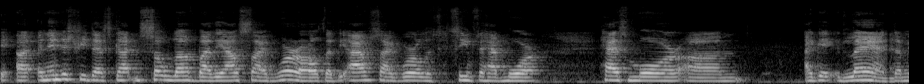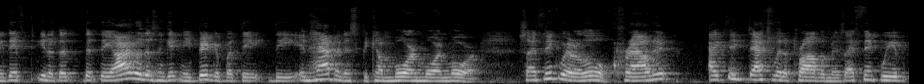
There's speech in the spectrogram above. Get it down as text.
uh, an industry that's gotten so loved by the outside world that the outside world is, seems to have more has more. Um, I get land. I mean, they've you know the, the the island doesn't get any bigger, but the the inhabitants become more and more and more. So I think we're a little crowded. I think that's where the problem is. I think we've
